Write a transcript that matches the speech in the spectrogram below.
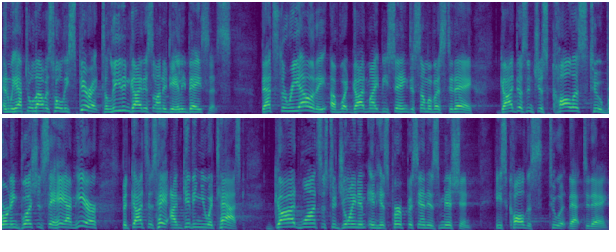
and we have to allow His Holy Spirit to lead and guide us on a daily basis. That's the reality of what God might be saying to some of us today. God doesn't just call us to burning bush and say, hey, I'm here, but God says, hey, I'm giving you a task. God wants us to join Him in His purpose and His mission. He's called us to it that today.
